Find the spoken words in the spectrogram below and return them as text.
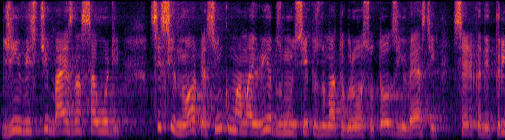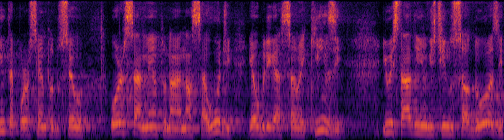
de investir mais na saúde. Se Sinop, assim como a maioria dos municípios do Mato Grosso, todos investem cerca de 30% do seu orçamento na, na saúde e a obrigação é 15%, e o Estado investindo só 12,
